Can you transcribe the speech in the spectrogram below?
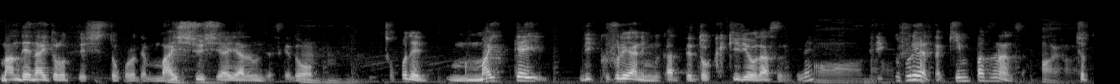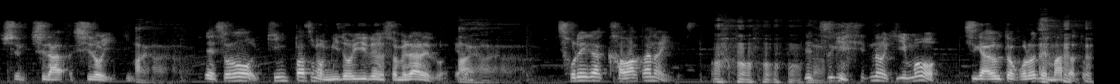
マンデーナイトロっていうところで毎週試合やるんですけど、ど。うんうんうんそこで毎回ビッグフレアに向かって毒切りを出すんですね。ビッグフレアって金髪なんですよ。ど。はいはい。ちょっとししら白い。はいはいはい。で、その金髪も緑色に染められるわけね、はいはいはいそれが乾かないんです。はい。で、次の日も違うところでまたと。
